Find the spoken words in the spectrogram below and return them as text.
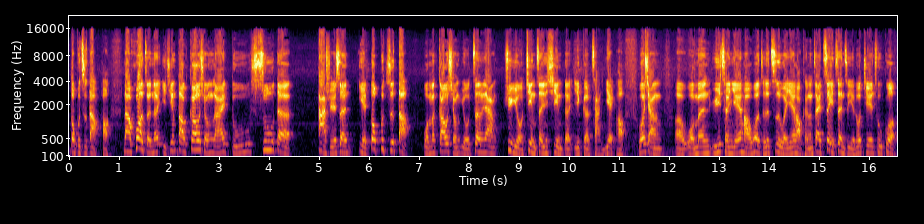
都不知道哈。那或者呢，已经到高雄来读书的大学生也都不知道，我们高雄有这样具有竞争性的一个产业哈。我想，呃，我们余城也好，或者是志伟也好，可能在这一阵子也都接触过。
